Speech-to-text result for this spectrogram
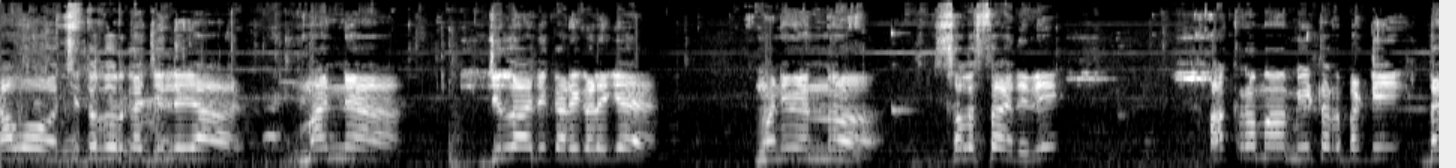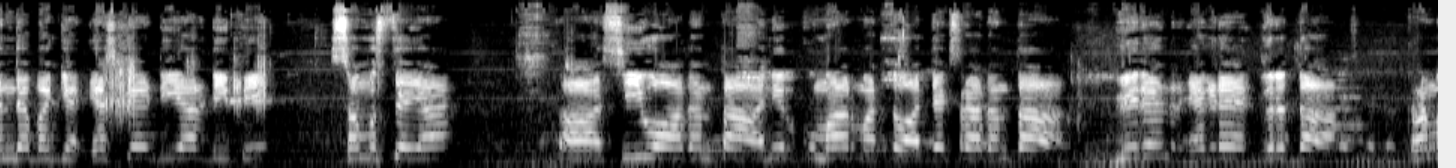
ನಾವು ಚಿತ್ರದುರ್ಗ ಜಿಲ್ಲೆಯ ಮಾನ್ಯ ಜಿಲ್ಲಾಧಿಕಾರಿಗಳಿಗೆ ಮನವಿಯನ್ನು ಸಲ್ಲಿಸ್ತಾ ಇದ್ದೀವಿ. ಅಕ್ರಮ ಮೀಟರ್ ಬಡ್ಡಿ ದಂಧೆ ಬಗ್ಗೆ S K D R D P ಸಂಸ್ಥೆಯ ಸಿಇಒ ಆದಂಥ ಅನಿಲ್ ಕುಮಾರ್ ಮತ್ತು ಅಧ್ಯಕ್ಷರಾದಂಥ ವೀರೇಂದ್ರ ಹೆಗಡೆ ವಿರುದ್ಧ ಕ್ರಮ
